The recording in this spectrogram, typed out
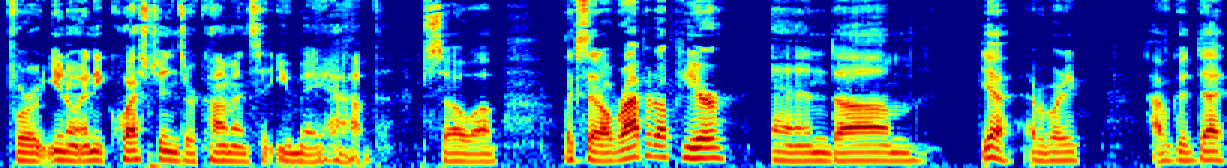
for you know any questions or comments that you may have. So, uh, like I said, I'll wrap it up here, and um, yeah, everybody have a good day.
